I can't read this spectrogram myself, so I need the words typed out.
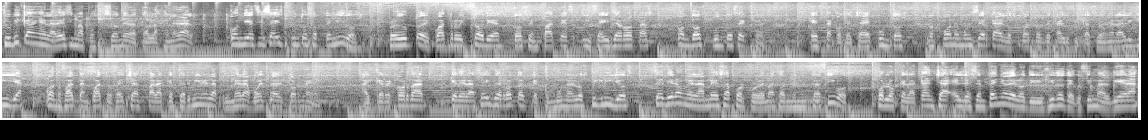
se ubican en la décima posición de la tabla general, con 16 puntos obtenidos, producto de 4 victorias, 2 empates y 6 derrotas, con 2 puntos extras. Esta cosecha de puntos los pone muy cerca de los puestos de calificación a la liguilla cuando faltan cuatro fechas para que termine la primera vuelta del torneo. Hay que recordar que de las seis derrotas que acumulan los tigrillos, se dieron en la mesa por problemas administrativos, por lo que la cancha, el desempeño de los dirigidos de Agustín Malviera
